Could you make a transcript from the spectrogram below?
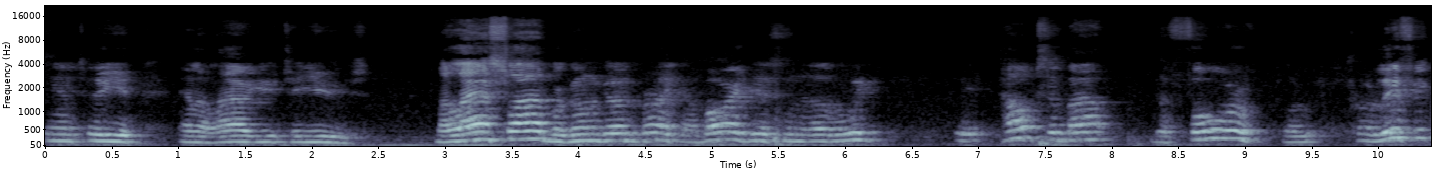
send to you, and allow you to use. My last slide, we're gonna go to break. I borrowed this one the other week. It talks about the four prolific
